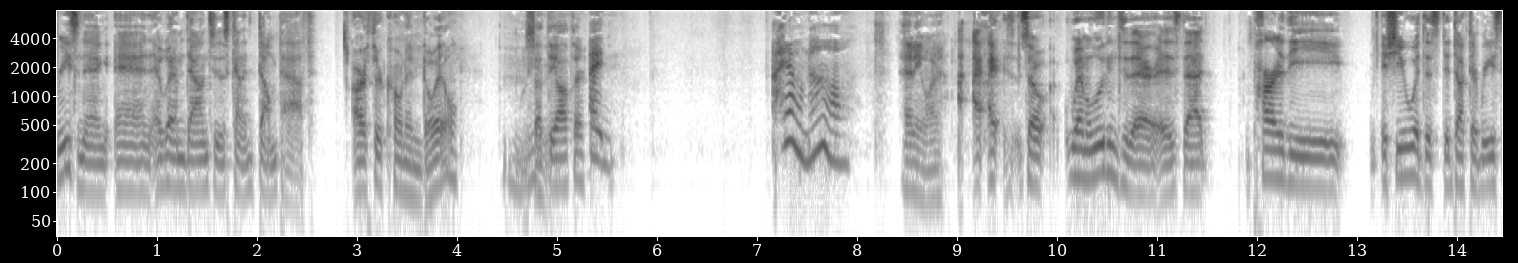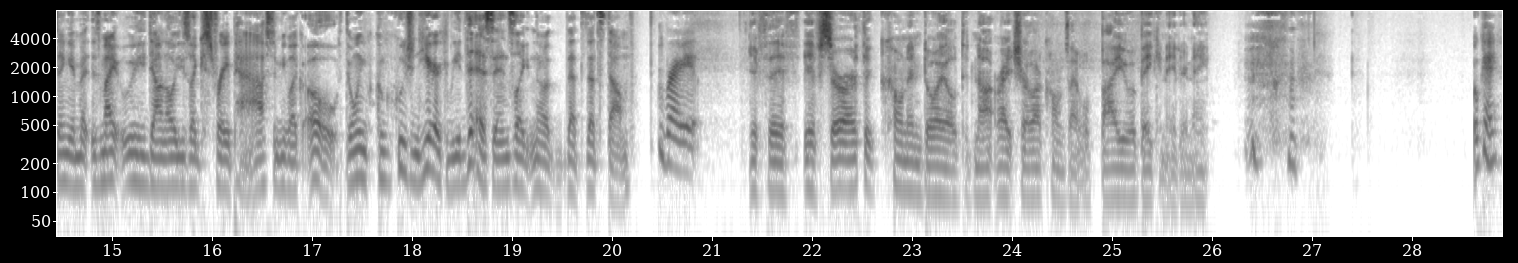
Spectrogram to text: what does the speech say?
reasoning, and it led him down to this kind of dumb path. Arthur Conan Doyle. Is that the author? I, I don't know. Anyway, I, I so what I'm alluding to there is that part of the issue with this deductive reasoning it might- it might lead down all these like stray paths and be like, oh, the only conclusion here could be this, and it's like, no, that's that's dumb. Right. if if if Sir Arthur Conan Doyle did not write Sherlock Holmes, I will buy you a Baconator, Nate. Okay,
